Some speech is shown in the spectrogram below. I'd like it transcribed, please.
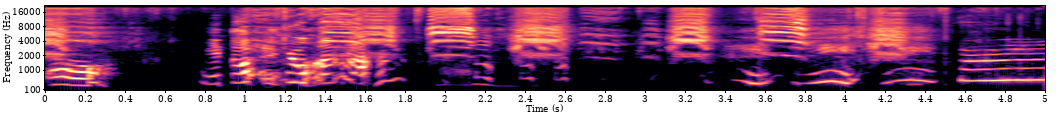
โอ้ มีตัวอยู่ข้างหลัง ใช่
